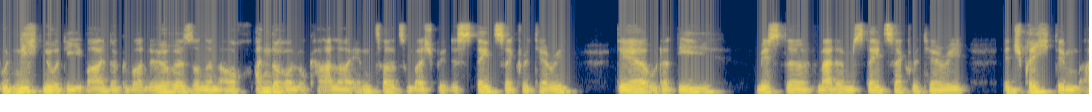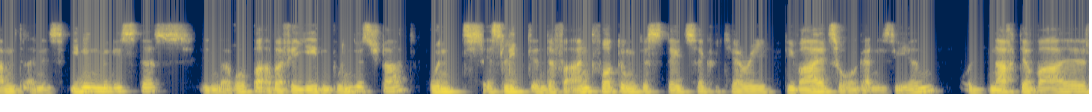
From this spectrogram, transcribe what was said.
Und nicht nur die Wahl der Gouverneure, sondern auch anderer lokaler Ämter, zum Beispiel des State Secretary, der oder die Mr. Madam State Secretary entspricht dem Amt eines Innenministers in Europa, aber für jeden Bundesstaat. Und es liegt in der Verantwortung des State Secretary, die Wahl zu organisieren. Und nach der Wahl,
